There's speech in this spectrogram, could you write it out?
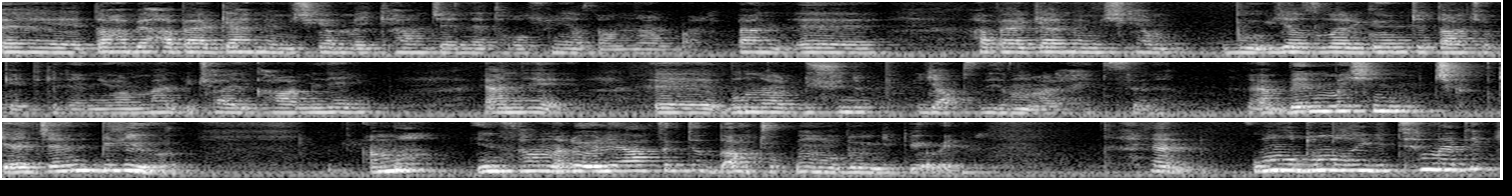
E, daha bir haber gelmemişken mekan cennet olsun yazanlar var. Ben e, haber gelmemişken bu yazıları görünce daha çok etkileniyorum. Ben 3 aylık hamileyim. Yani e, bunları düşünüp yapsınlar hepsini. Yani benim eşim çıkıp geleceğini biliyorum. İnsanlar öyle yaptıkça daha çok umudum gidiyor benim. Yani umudumuzu yitirmedik.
